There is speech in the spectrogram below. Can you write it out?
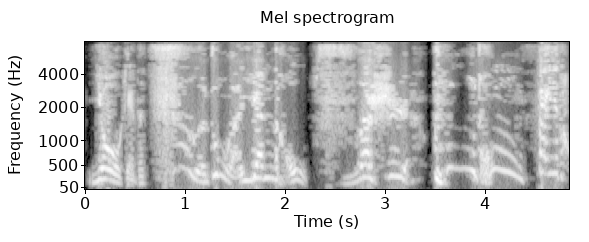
又给他刺中了咽喉，死尸扑通栽倒。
